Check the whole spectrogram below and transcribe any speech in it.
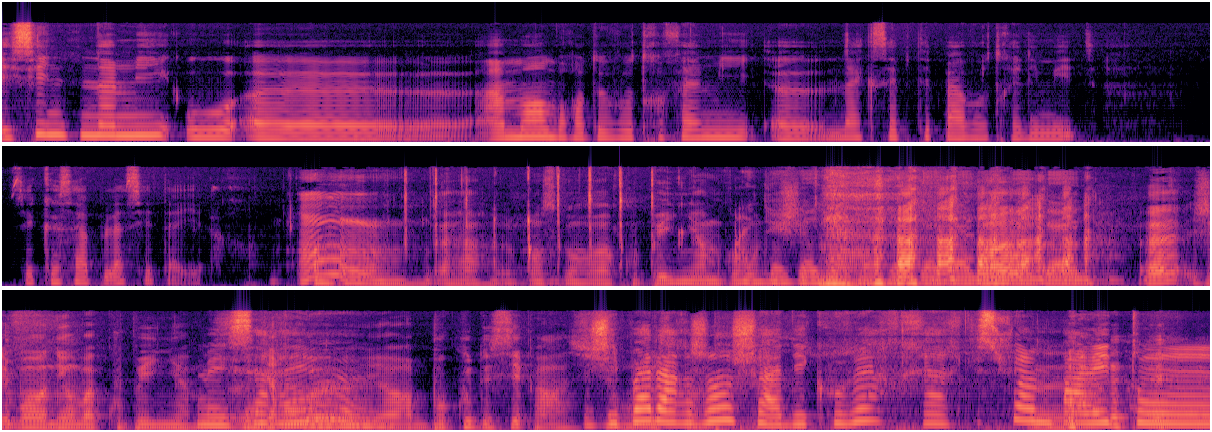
Et si une amie ou euh, un membre de votre famille euh, n'accepte pas votre limite, c'est que sa place est ailleurs. Mmh. Ah, je pense qu'on va couper Ignam, comme on dit chez nous. aïe. Hein Chez moi, on dit on va couper Ignam. Mais Ça sérieux qu'il y aura beaucoup de séparation. J'ai pas d'argent, je suis à découvert, frère. Qu'est-ce que tu vas me Euh. parler de ton.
